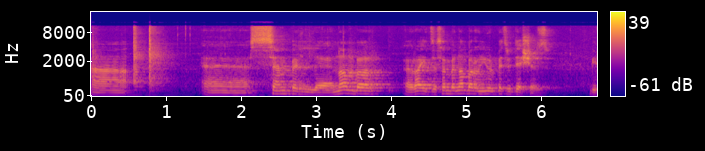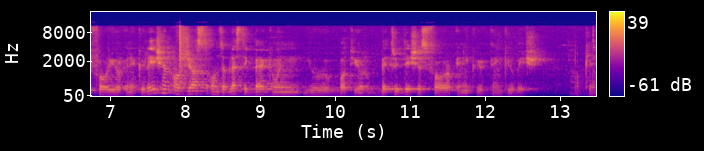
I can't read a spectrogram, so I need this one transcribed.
uh, uh, sample uh, number write the sample number on your petri dishes before your inoculation or just on the plastic bag when you bought your petri dishes for incu- incubation. Okay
